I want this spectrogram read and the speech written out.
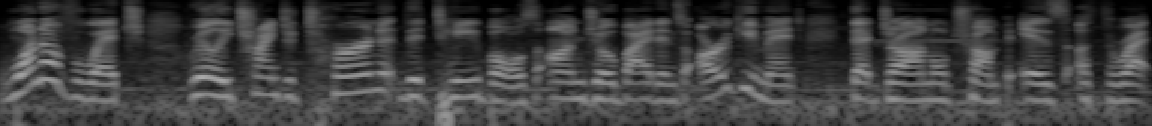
one of which really trying to turn the tables on Joe Biden's argument that Donald Trump is a threat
